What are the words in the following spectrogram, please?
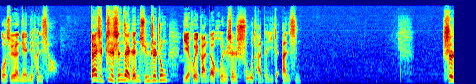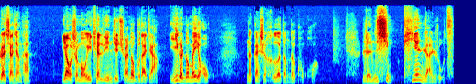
我虽然年纪很小，但是置身在人群之中，也会感到浑身舒坦的一阵安心。试着想想看，要是某一天邻居全都不在家，一个人都没有，那该是何等的恐慌！人性天然如此，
